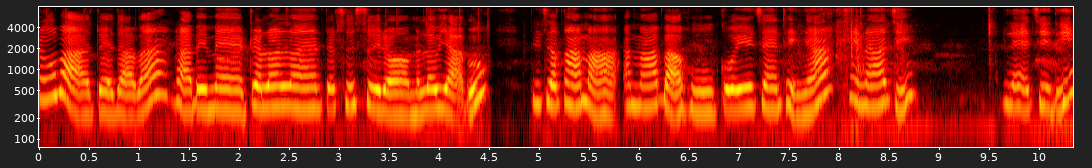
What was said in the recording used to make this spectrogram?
နိုးပါတွေ့တာပါဒါပေမဲ့တလွန်းလွန်းတဆွဆွတော့မလုပ်ရဘူးဒီစကားမှာအမားပါဟုကိုရေးချမ်းထင်ညာခင်သားကြီး လဲကြည့်သည်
